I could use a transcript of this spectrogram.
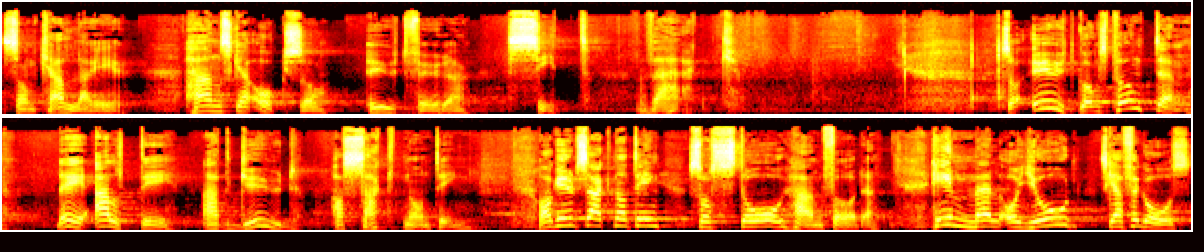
som kallar er, han ska också utföra sitt verk. Så utgångspunkten det är alltid att Gud har sagt någonting. Har Gud sagt någonting så står han för det. Himmel och jord ska förgås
